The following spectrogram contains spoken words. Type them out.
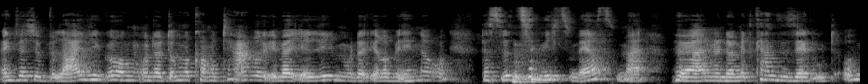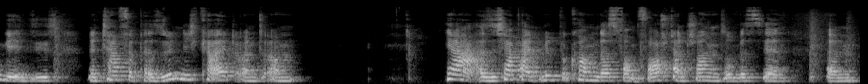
irgendwelche Beleidigungen oder dumme Kommentare über ihr Leben oder ihre Behinderung, das wird sie nicht zum ersten Mal hören und damit kann sie sehr gut umgehen. Sie ist eine taffe Persönlichkeit und ähm, ja, also ich habe halt mitbekommen, dass vom Vorstand schon so ein bisschen ähm,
